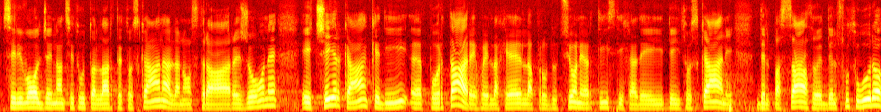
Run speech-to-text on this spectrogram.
Si rivolge innanzitutto all'arte toscana, alla nostra regione e cerca anche di eh, portare quella che è la produzione artistica dei, dei toscani del passato e del futuro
